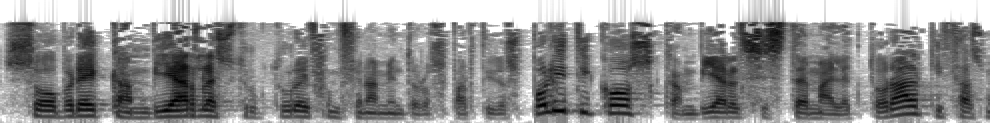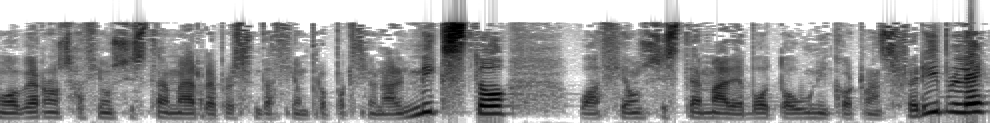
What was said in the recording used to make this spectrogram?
sobre cambiar la estructura y funcionamiento de los partidos políticos, cambiar el sistema electoral, quizás movernos hacia un sistema de representación proporcional mixto o hacia un sistema de voto único transferible.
